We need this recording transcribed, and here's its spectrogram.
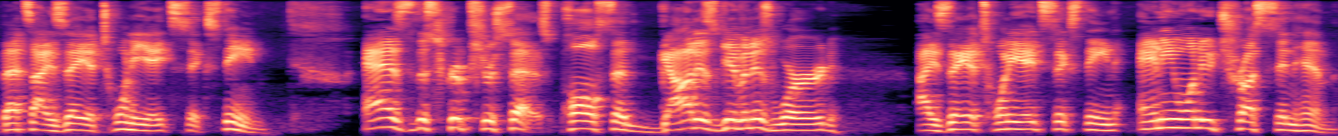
That's Isaiah 28 16. As the scripture says, Paul said, God has given his word. Isaiah 28 16, anyone who trusts in him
